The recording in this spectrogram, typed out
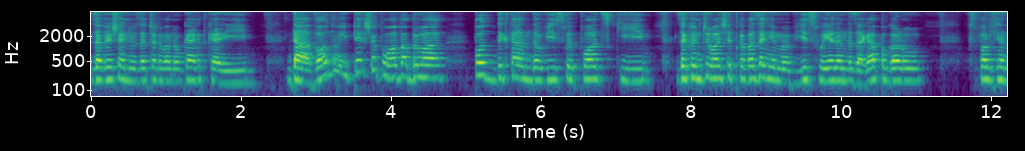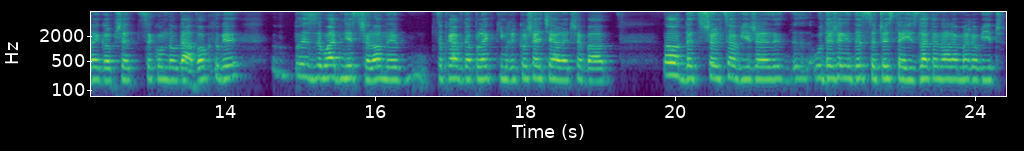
zawieszeniu za czerwoną kartkę i Dawo. No i pierwsza połowa była pod dyktando Wisły Płocki. Zakończyła się prowadzeniem Wisły 1 do 0 po golu wspomnianego przed sekundą Dawo, który ładnie strzelony, co prawda po lekkim rykoszecie, ale trzeba no, oddać strzelcowi, że uderzenie do soczystej Zlatan Alemarowicz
